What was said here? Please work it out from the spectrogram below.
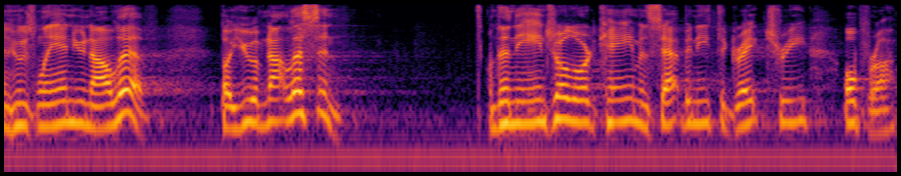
in whose land you now live. But you have not listened. Then the angel of the Lord came and sat beneath the great tree Ophrah,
